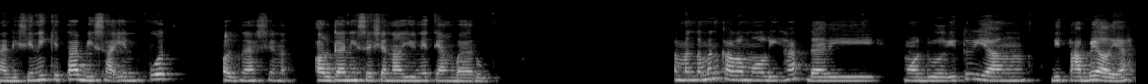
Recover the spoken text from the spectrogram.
Nah, di sini kita bisa input organizational unit yang baru. Teman-teman kalau mau lihat dari modul itu yang di tabel ya,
